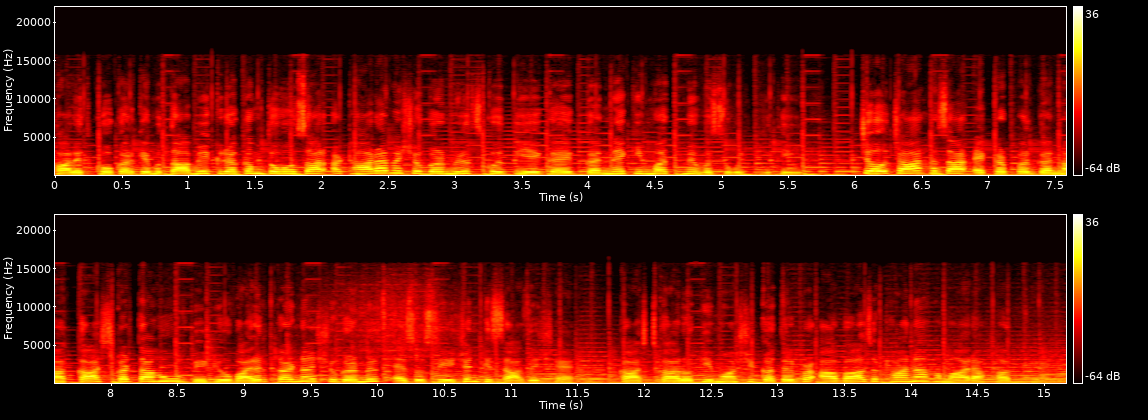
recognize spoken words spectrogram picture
खालिद खोकर के मुताबिक रकम 2018 में शुगर मिल्स को दिए गए गन्ने की मत में वसूल की थी। चार हज़ार एकड़ पर गन्ना काश्त करता हूँ। वीडियो वायरल करना शुगर मिल्स एसोसिएशन की साजिश है। काश्तकारों की माशी कत्ल पर आवाज़ उठाना हमारा हक है।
